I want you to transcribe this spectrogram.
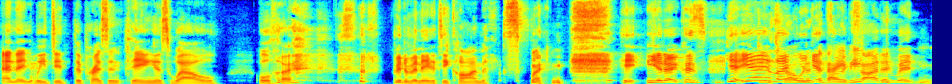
And then we did the present thing as well, although bit of an anticlimax when he, you know, because yeah, yeah, you like you get so baby? excited when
